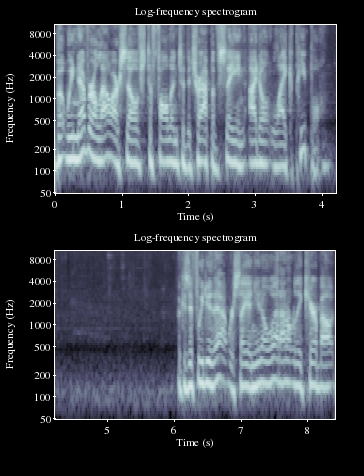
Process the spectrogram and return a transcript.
But we never allow ourselves to fall into the trap of saying, I don't like people. Because if we do that, we're saying, you know what, I don't really care about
